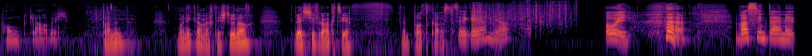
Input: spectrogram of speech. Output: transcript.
Punkt, glaube ich. Spannend. Monika, möchtest du noch die letzte Frage ziehen? Den Podcast. Sehr gerne, ja. Oi. Was sind deine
